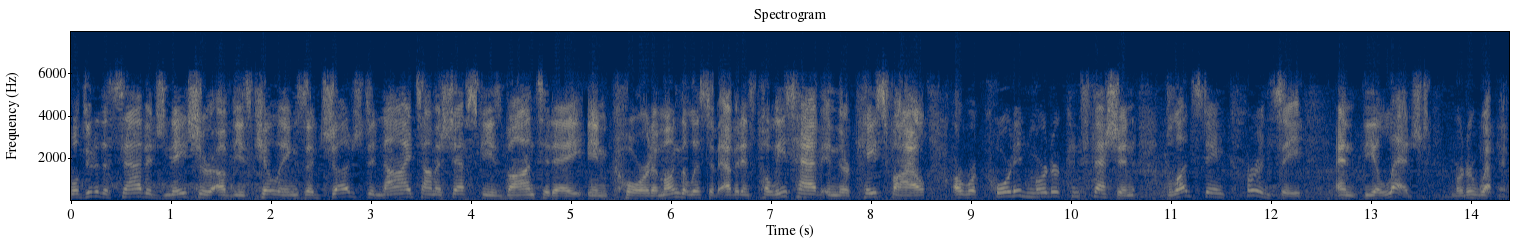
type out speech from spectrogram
Well, due to the savage nature of these killings, a judge denied Tomaszewski's bond today in court. Among the list of evidence police have in their case file a recorded murder confession, bloodstained currency, and the alleged murder weapon.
